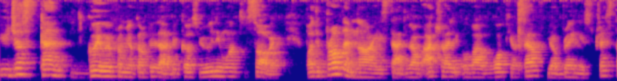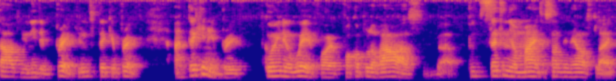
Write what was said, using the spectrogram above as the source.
you just can't go away from your computer because you really want to solve it. But the problem now is that you have actually overworked yourself, your brain is stressed out, you need a break, you need to take a break. And taking a break, going away for, for a couple of hours, uh, setting your mind to something else like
